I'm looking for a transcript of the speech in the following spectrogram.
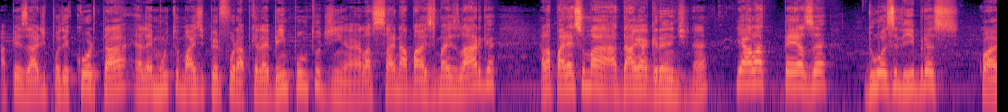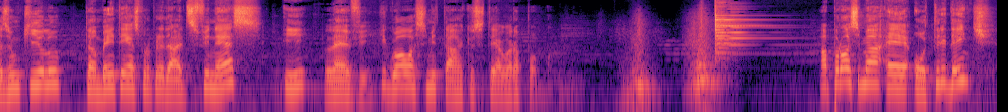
Apesar de poder cortar, ela é muito mais de perfurar, porque ela é bem pontudinha. Ela sai na base mais larga, ela parece uma adaga grande, né? E ela pesa 2 libras, quase 1 quilo. Também tem as propriedades finesse e leve, igual a cimitarra que eu citei agora há pouco. A próxima é o tridente,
